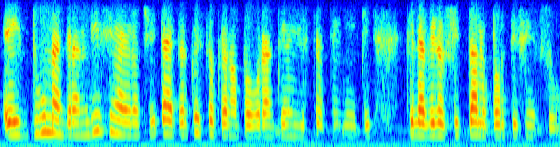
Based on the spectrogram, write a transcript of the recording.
ed una grandissima velocità, è per questo che hanno paura anche negli Stati Uniti, che la velocità lo porti fin su.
